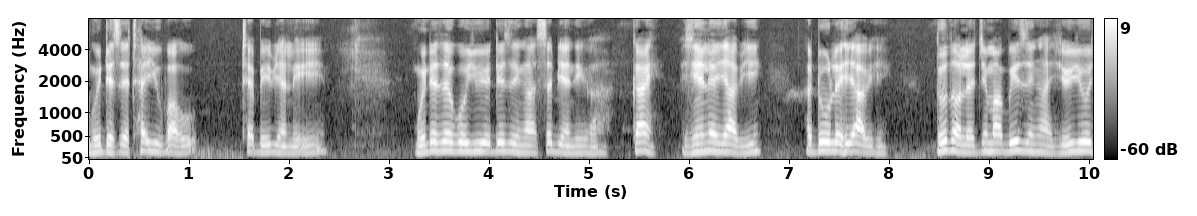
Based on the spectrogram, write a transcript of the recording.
ငွေတစ်စက်ထပ်ယူပါဟုထပ်ပေးပြန်လေ၏ငွေတစ်စက်ကိုယူ၍တင်းစင်ကဆက်ပြန်သည်ကကဲအရင်လဲရပြီအတိုးလဲရပြီသို့တော်လည်းကျမပေးစဉ်ကရိုးရိုး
